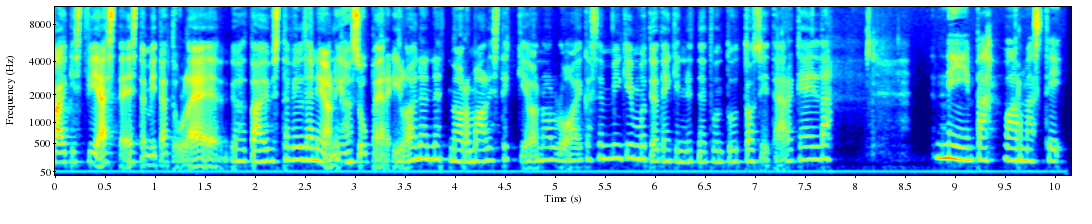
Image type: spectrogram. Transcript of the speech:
kaikista viesteistä, mitä tulee jotain ystäviltä, niin on ihan superiloinen, että normaalistikin on ollut aikaisemminkin, mutta jotenkin nyt ne tuntuu tosi tärkeiltä. Niinpä, varmasti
